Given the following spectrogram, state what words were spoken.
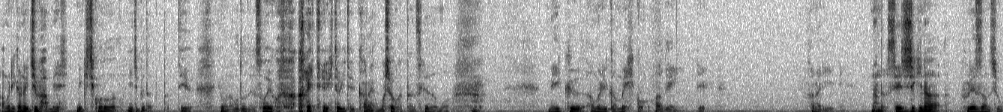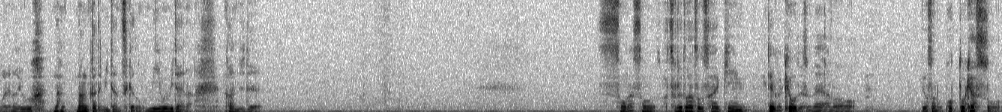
アメリカの一部はメメキシコの一部だったっていうようなことで、そういうことが書いてる人いて、かなり面白かったんですけども、メイクアメリカメヒコアゲインって、かなり、なんだろう、政治的なフレーズなんでしょうかね、ななんかで見たんですけども、ミームみたいな感じで。そうなんそそれとあと最近っていうか今日ですねあのよそのポッドキャストを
